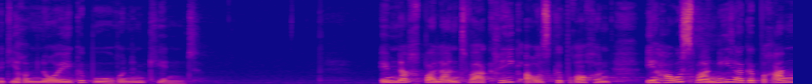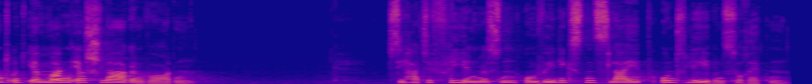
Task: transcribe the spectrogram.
mit ihrem neugeborenen Kind. Im Nachbarland war Krieg ausgebrochen, ihr Haus war niedergebrannt und ihr Mann erschlagen worden. Sie hatte fliehen müssen, um wenigstens Leib und Leben zu retten.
